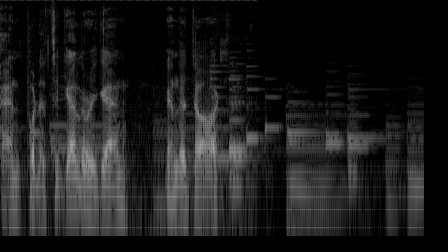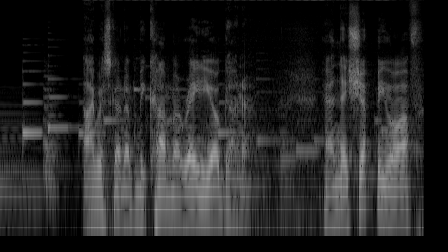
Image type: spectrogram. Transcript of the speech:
and put it together again in the dark. I was going to become a radio gunner. And they shipped me off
